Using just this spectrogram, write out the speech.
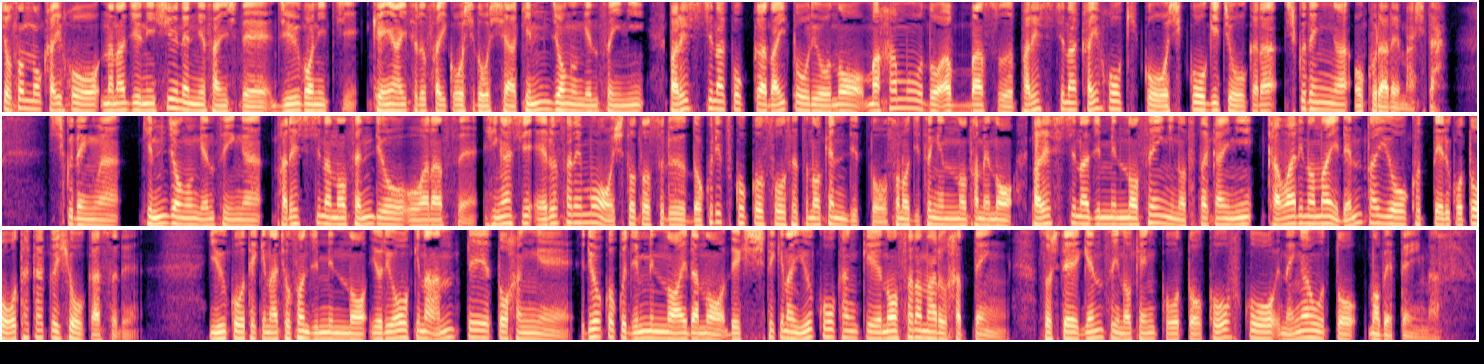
朝鮮の解放72周年に際して15日、敬愛する最高指導者、金正恩元帥に、パレスチナ国家大統領のマハムード・アッバスパレスチナ解放機構執行議長から祝電が送られました。祝電は、金正恩元帥がパレスチナの占領を終わらせ、東エルサレムを首都とする独立国創設の権利とその実現のためのパレスチナ人民の正義の戦いに変わりのない連帯を送っていることを高く評価する。友好的な朝鮮人民のより大きな安定と繁栄、両国人民の間の歴史的な友好関係のさらなる発展、そして元帥の健康と幸福を願うと述べています。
